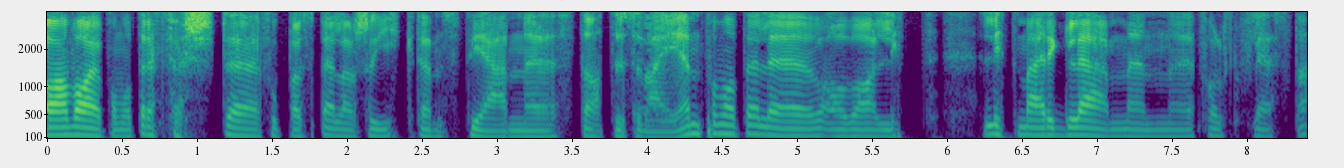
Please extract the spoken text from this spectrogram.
og han var jo på en måte den første fotballspilleren som gikk den stjernestatusveien, på en måte, eller, og var litt, litt mer glam enn eh, folk flest, da.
